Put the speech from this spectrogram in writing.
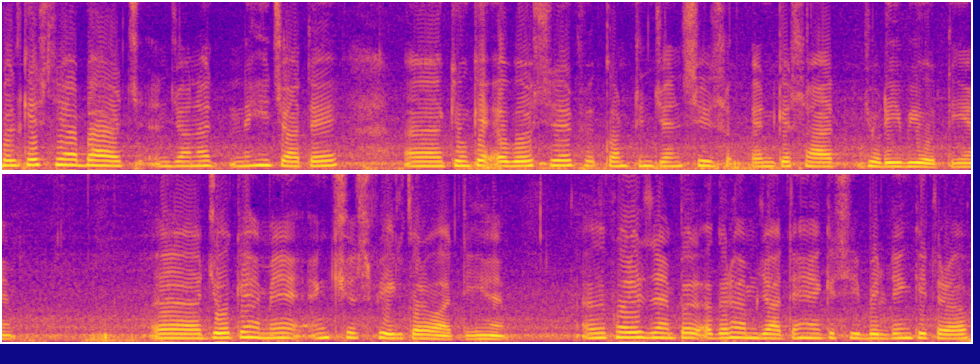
बल्कि इसलिए आप बाहर जाना नहीं चाहते क्योंकि वो सिर्फ़ कंटिजेंसीज इनके साथ जुड़ी हुई होती हैं जो कि हमें एंशियस फील करवाती हैं। फॉर एग्ज़ाम्पल अगर हम जाते हैं किसी बिल्डिंग की तरफ़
